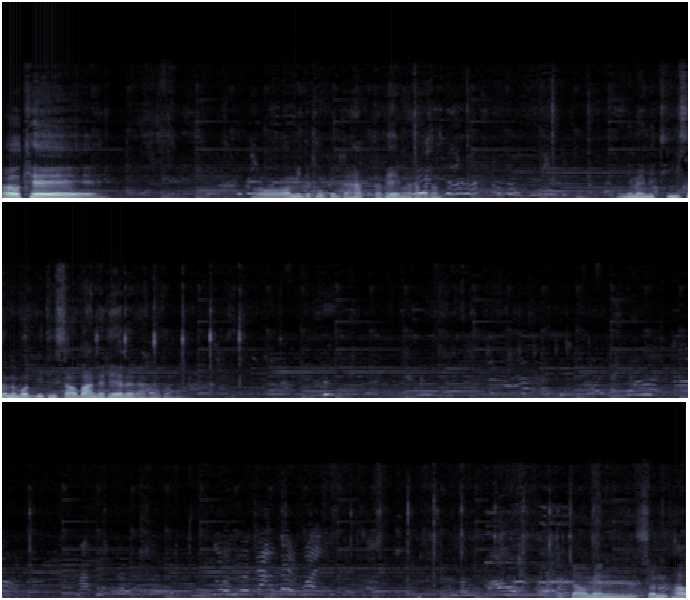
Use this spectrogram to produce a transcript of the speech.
โอเคโอ้มีแต่ผู้เป็นตาฮักตาเพลงมาท่านผู้ชมอันนี้มันวิธีสนบทวิธีชาวบ้านแท้ๆเลยนะท่านผู้ชมเจ้าแม่นส้นเผา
